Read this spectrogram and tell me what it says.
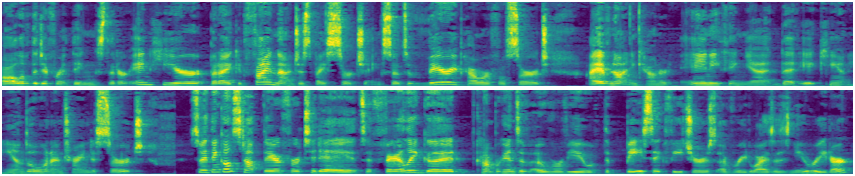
all of the different things that are in here, but I could find that just by searching. So it's a very powerful search. I have not encountered anything yet that it can't handle when I'm trying to search. So I think I'll stop there for today. It's a fairly good comprehensive overview of the basic features of Readwise's new reader.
